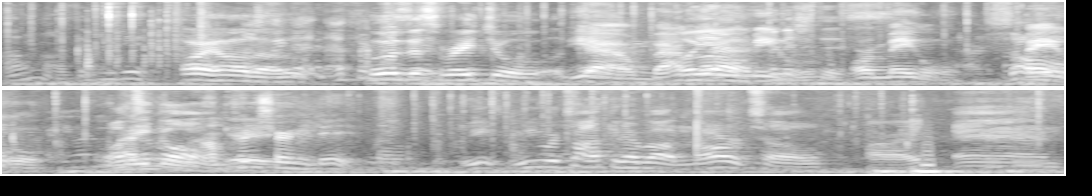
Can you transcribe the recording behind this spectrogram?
don't know. I think you did. All right, hold on. I- I think Who is this did. Rachel? Yeah, back Oh, on yeah, Meagle. or Meagle. So- Bagel. What's it I'm pretty sure he did. We, we were talking about Naruto, Alright. and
